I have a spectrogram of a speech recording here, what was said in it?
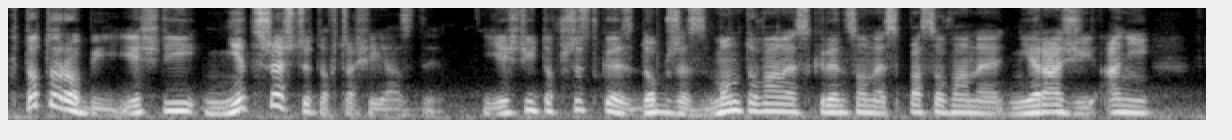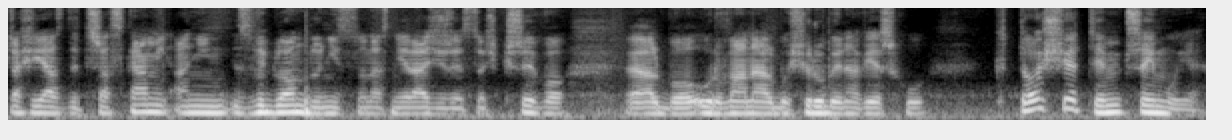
Kto to robi, jeśli nie trzeszczy to w czasie jazdy? Jeśli to wszystko jest dobrze zmontowane, skręcone, spasowane, nie razi ani w czasie jazdy trzaskami, ani z wyglądu nic to nas nie razi, że jest coś krzywo, e, albo urwane, albo śruby na wierzchu. Kto się tym przejmuje?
